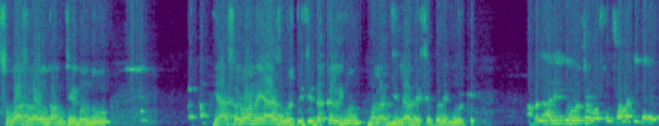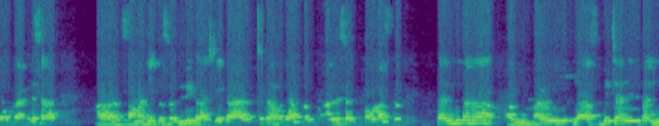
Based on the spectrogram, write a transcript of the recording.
सुभाष राऊत आमचे बंधू. ह्या सर्वांना या गोष्टीची दखल घेऊन मला जिल्हाध्यक्षपदी निवड केली आपण अनेक वर्षापासून सामाजिक कार्यक्रमामध्ये अग्रेसर आहात. सामाजिक तसं विविध राजकीय क्षेत्रामध्ये आपलं अग्रेसर पाऊल असतं. त्या निमित्तानं बाहेरून या शुभेच्छा निमित्ताने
